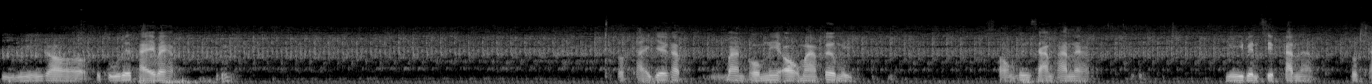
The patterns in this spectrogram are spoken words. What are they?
ปีนี้ก็ไปถูด้ไถไปครับ รถไถเยอะครับ บ้านผมนี่ออกมาเพิ่มอีกสองถึงสามคันแล้วครับ มีเป็นสิบคันนะครับ รถไถ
